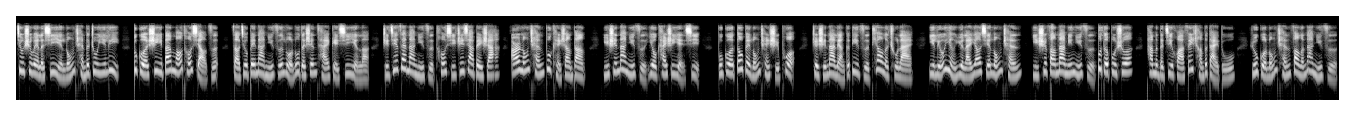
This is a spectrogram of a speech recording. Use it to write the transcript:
就是为了吸引龙尘的注意力。如果是一般毛头小子，早就被那女子裸露的身材给吸引了。直接在那女子偷袭之下被杀，而龙尘不肯上当，于是那女子又开始演戏，不过都被龙尘识破。这时那两个弟子跳了出来，以刘影玉来要挟龙尘，以释放那名女子。不得不说，他们的计划非常的歹毒。如果龙尘放了那女子，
